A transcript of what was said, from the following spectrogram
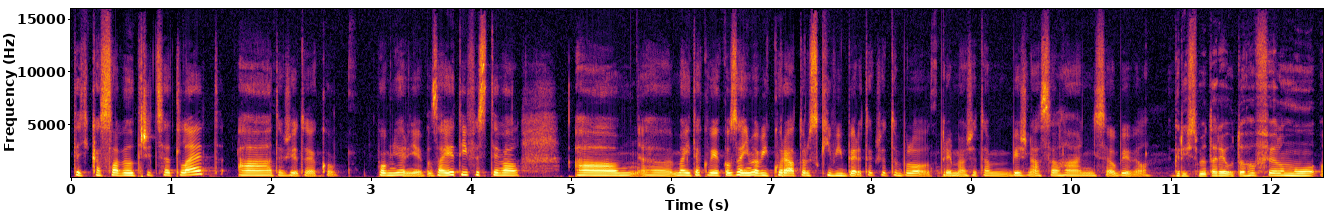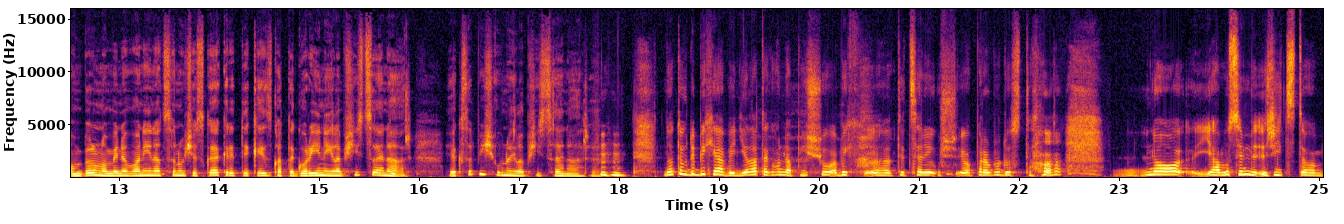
Teďka slavil 30 let, a takže je to jako poměrně zajetý festival a mají takový jako zajímavý kurátorský výběr, takže to bylo prima, že tam běžná selhání se objevila. Když jsme tady u toho filmu, on byl nominovaný na cenu České kritiky v kategorii nejlepší scénář. Jak se píšou nejlepší scénáře? No to kdybych já věděla, tak ho napíšu, abych e, ty ceny už opravdu dostala. No já musím říct to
